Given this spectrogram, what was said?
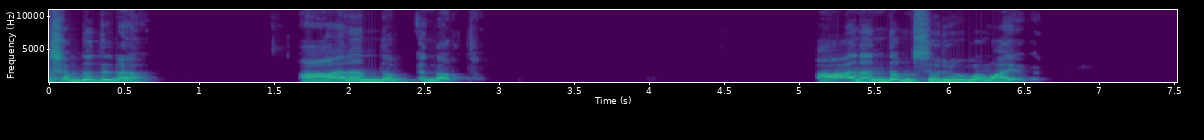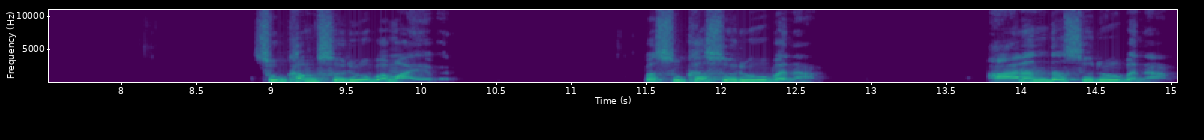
ശബ്ദത്തിന് ആനന്ദം എന്നർത്ഥം. ആനന്ദം സ്വരൂപമായവൻ. സുഖം സ്വരൂപമായവൻ. ഇപ്പൊ സുഖസ്വരൂപനാണ്. ആനന്ദ സ്വരൂപനാണ്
